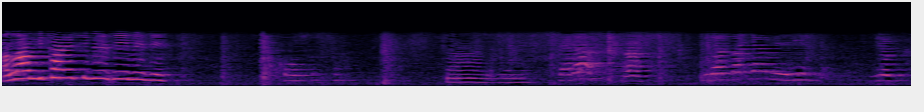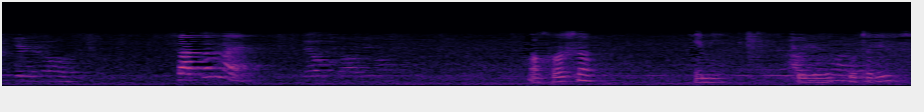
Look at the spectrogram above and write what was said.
Allah'ım bir tanesi bile değmedi. Kolsuzsun. Ha, yine. Serhat. Birazdan gel vereyim. Yok. Sattın mı? Arkadaşlar yemeği çocuğu kurtarıyoruz.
